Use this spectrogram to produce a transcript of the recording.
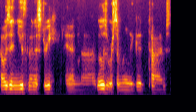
I was in youth ministry, and uh, those were some really good times.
